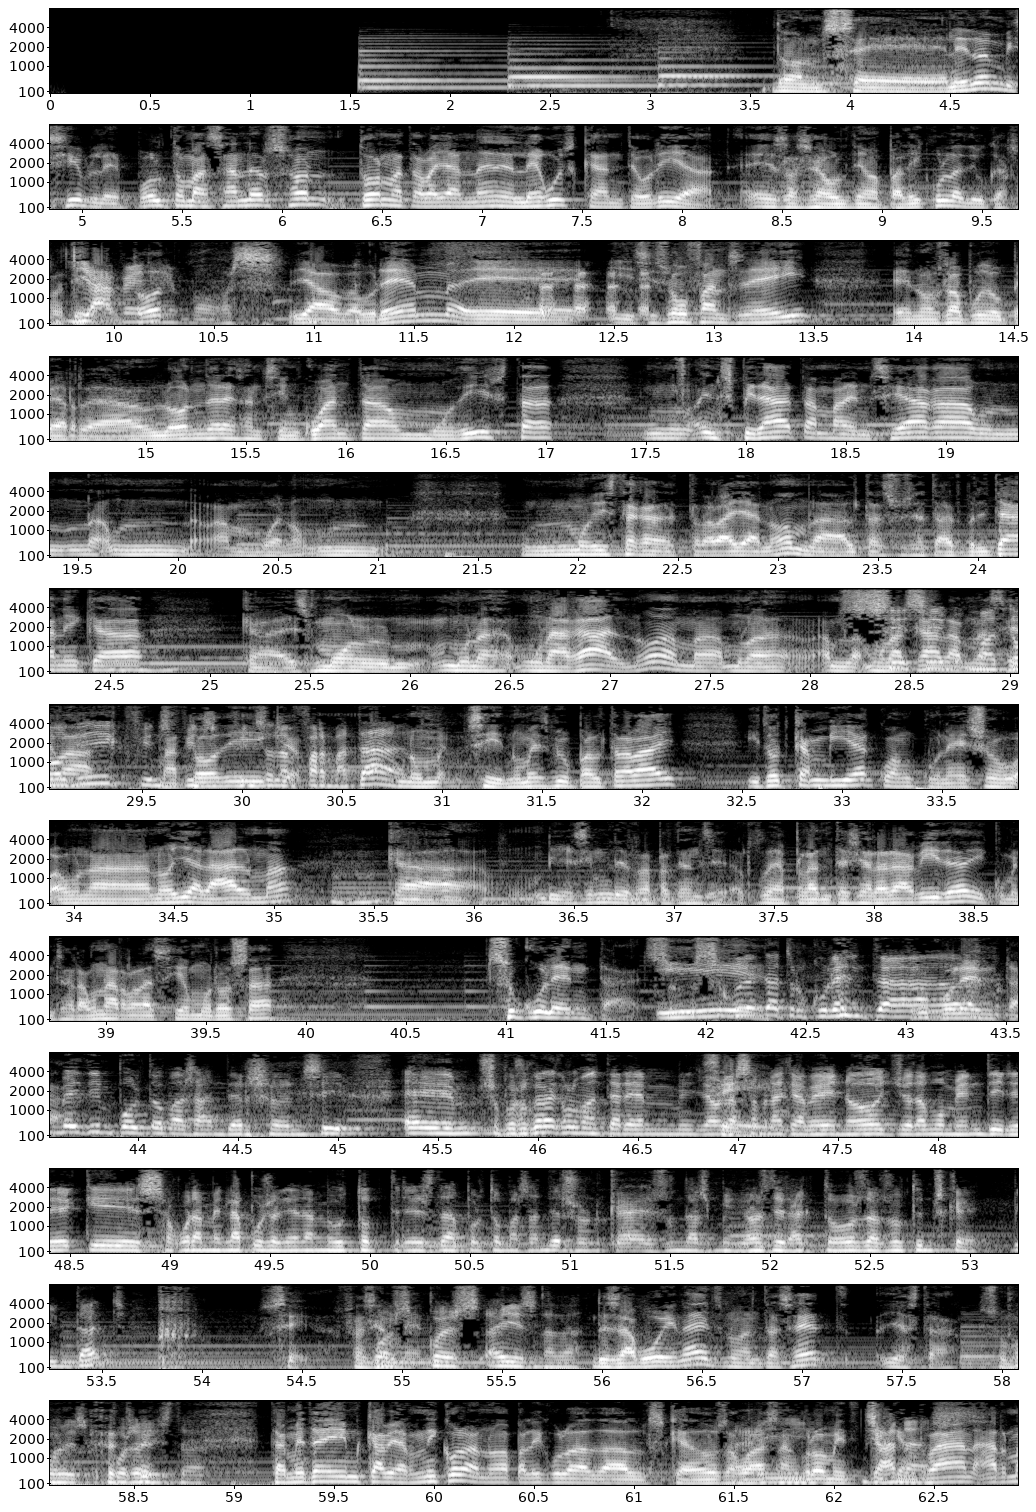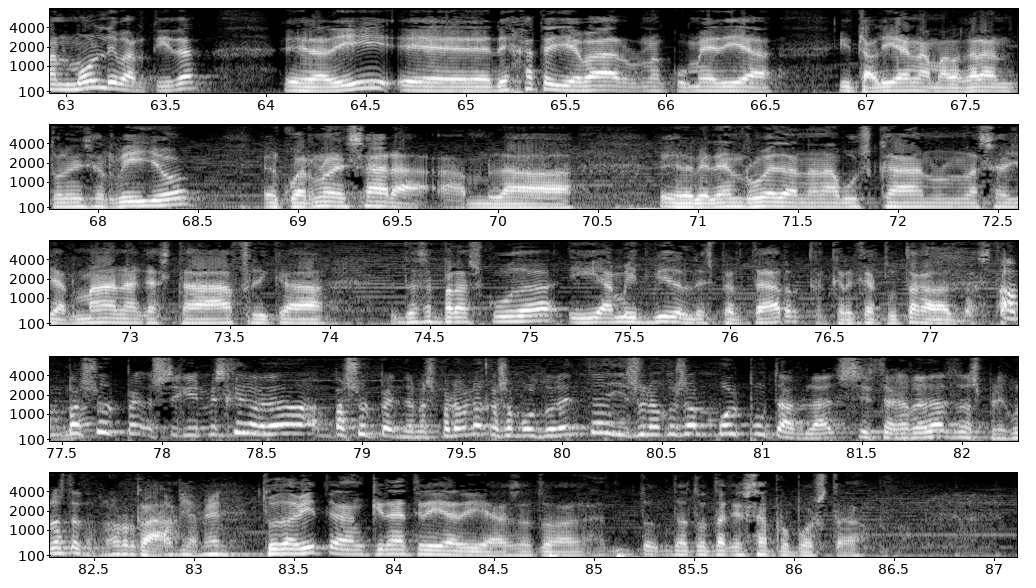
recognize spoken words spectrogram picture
Doncs eh, L'Hilo Invisible, Paul Thomas Anderson torna a treballar amb Nene Lewis, que en teoria és la seva última pel·lícula, diu que es retira Ja tot. veremos. Ja ho veurem, eh, i si sou fans d'ell, eh, no us la podeu perdre. A Londres, en 50, un modista, mm, inspirat en Valenciaga, un, un, amb, bueno, un, un modista que treballa no, amb l'alta societat britànica, que és molt mona- monagal, no? amb, amb una, amb, la- Sí, monacal, sí, amb la seva... metòdic fins- fins- fins a l'enfermetat. Nom- sí, només viu pel treball i tot canvia quan coneix a una noia, l'Alma, Mhm. que, diguéssim, li replante- replantejarà la vida i començarà una relació amorosa suculenta. I... Suculenta, truculenta, Truculenta. made in Paul Thomas Anderson, sí. Eh, suposo que la comentarem millor Sí. la setmana que ve, no? Jo de moment diré que segurament la posaria en el meu top 3 de Paul Thomas Anderson, que és un dels millors directors dels últims, què, 20 anys? Sí, Pues, fàcilment. pues ahí és nada. Des de Nights, 97, ja està. suma. Pues, pues ahí està. També tenim Cavernícola, nova pel·lícula dels creadors de Wallace and Gromit, Chicken ganes. Run, Armand, molt divertida, he de dir, eh, Déjate llevar, una comèdia italiana amb el gran Toni Servillo, El cuerno de Sara, amb la eh, Belén Rueda anant a buscant la seva germana que està a Àfrica desapareguda i Amit Vida, el despertar, que crec que a tu t'ha agradat bastant. Em va sorprendre, o sigui, més que agradar, em va sorprendre. M'esperava una cosa molt dolenta i és una cosa molt potable. Si t'agraden les pel·lícules de terror, Clar. òbviament. Tu, David, en quina triaries de, to de tota aquesta proposta?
